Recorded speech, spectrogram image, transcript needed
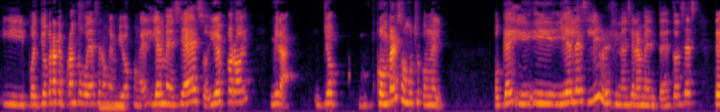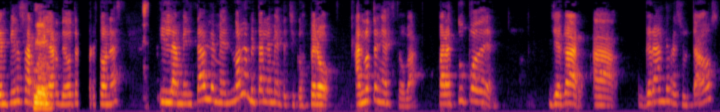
Y pues yo creo que pronto voy a hacer un en vivo con él. Y él me decía eso. Y hoy por hoy, mira, yo converso mucho con él, ¿ok? Y, él es libre financieramente. Entonces te empiezas a rodear de otras personas. Y lamentablemente, no lamentablemente chicos, pero anoten esto, ¿va? Para tú poder llegar a grandes resultados,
